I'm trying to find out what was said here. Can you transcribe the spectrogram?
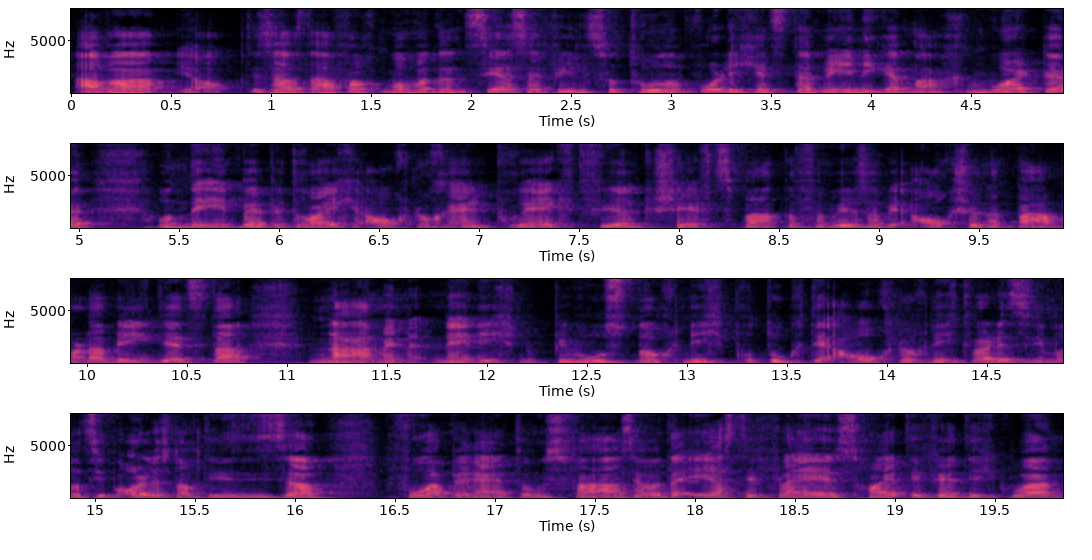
Aber ja, das heißt einfach momentan sehr, sehr viel zu tun, obwohl ich jetzt da weniger machen wollte. Und nebenbei betreue ich auch noch ein Projekt für einen Geschäftspartner von mir. Das habe ich auch schon ein paar Mal erwähnt. Jetzt da Namen nenne ich bewusst noch nicht, Produkte auch noch nicht, weil es ist im Prinzip alles noch in dieser Vorbereitungsphase. Aber der erste Flyer ist heute fertig geworden,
